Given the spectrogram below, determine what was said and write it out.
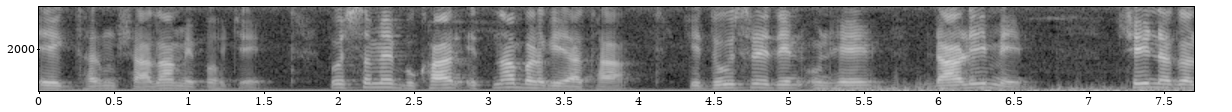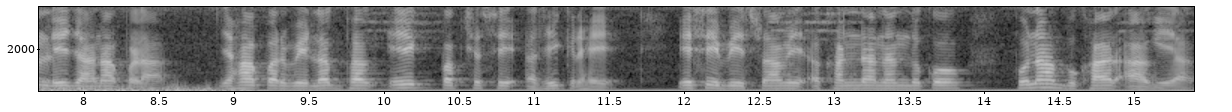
एक धर्मशाला में पहुँचे। उस समय बुखार इतना बढ़ गया था कि दूसरे दिन उन्हें डाड़ी में श्रीनगर ले जाना पड़ा। यहाँ पर वे लगभग एक पक्ष से अधिक रहे। इसी बीच स्वामी अखंडानंद को पुनः बुखार आ गया।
